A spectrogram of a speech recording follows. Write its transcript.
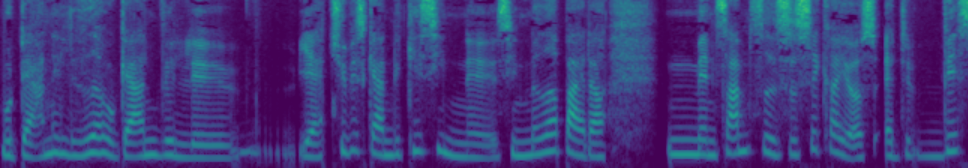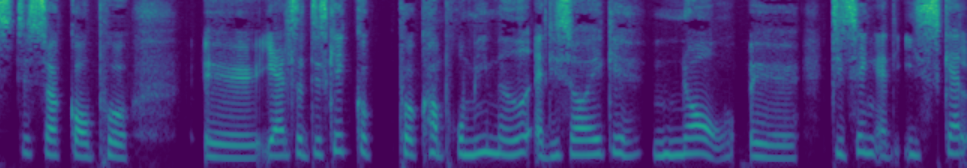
moderne leder jo gerne vil, øh, ja, typisk gerne vil give sine, øh, sine medarbejdere, men samtidig så sikrer jeg også, at hvis det så går på Øh, ja, altså det skal ikke gå på kompromis med, at de så ikke når øh, de ting, at I skal,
